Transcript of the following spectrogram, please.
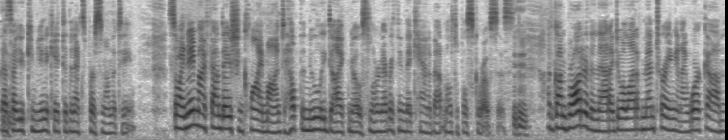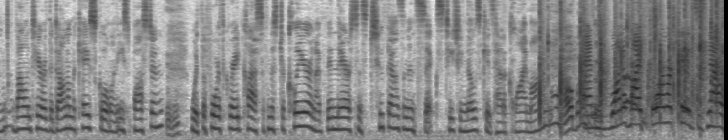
That's how you communicate to the next person on the team. So I named my foundation Climb On to help the newly diagnosed learn everything they can about multiple sclerosis. Mm -hmm. I've gone broader than that. I do a lot of mentoring and I work um, volunteer at the Donald McKay School in East Boston mm -hmm. with the fourth grade class of Mr. Clear, and I've been there since 2006 teaching those kids how to climb on. Oh, how about and that? one of my former kids is now a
